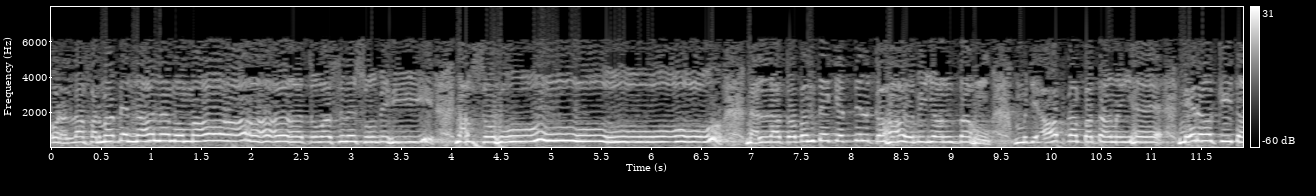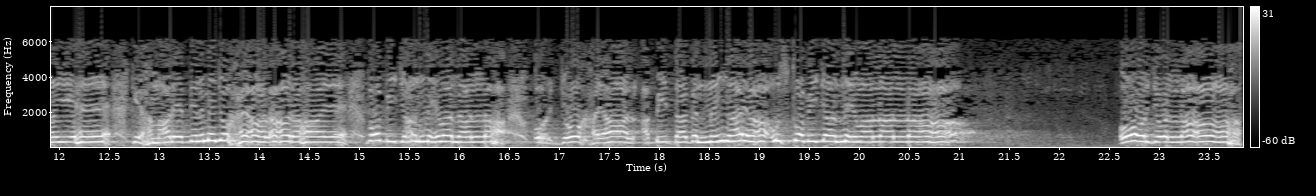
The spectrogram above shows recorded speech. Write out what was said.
اور اللہ فرماتے نانا مما تو سو بھی میں اللہ تو بندے کے دل کا حال بھی جانتا ہوں۔ مجھے آپ کا پتا نہیں ہے، میرا عقیدہ یہ ہے کہ ہمارے دل میں جو خیال آ رہا ہے، وہ بھی جاننے والا اللہ۔ اور جو خیال ابھی تک نہیں آیا، اس کو بھی جاننے والا اللہ۔ اور جو اللہ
